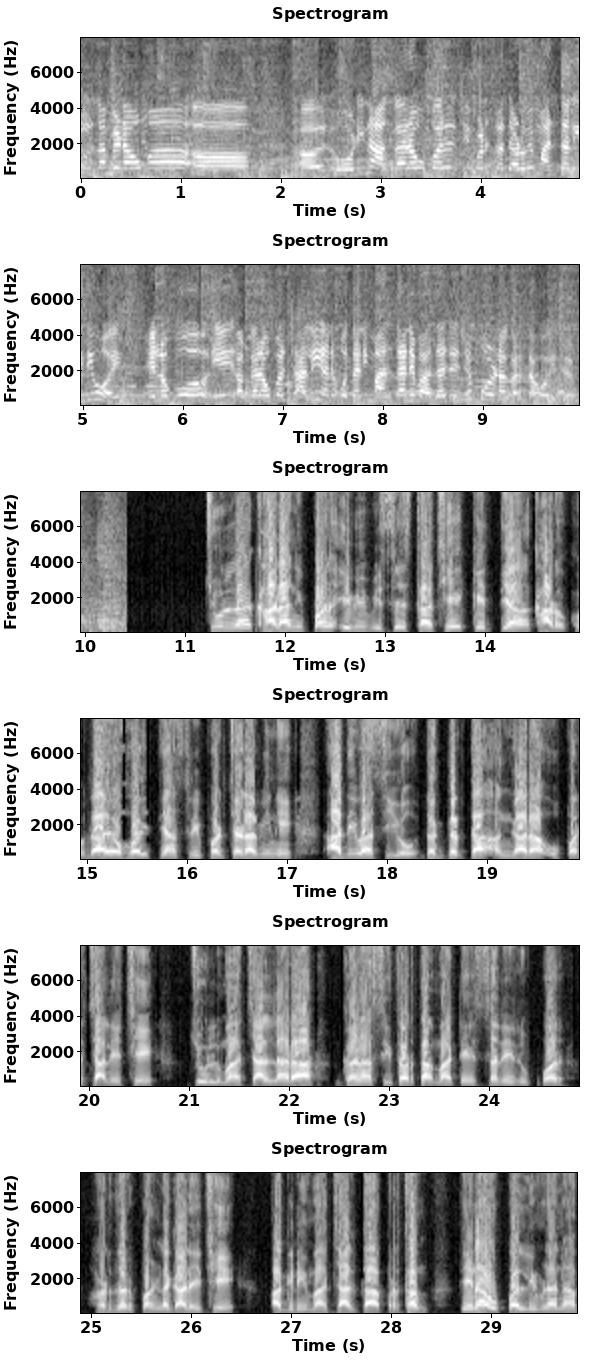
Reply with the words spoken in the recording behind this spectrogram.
ચૂલના મેળાઓમાં હોળીના અંગારા ઉપર જે પણ શ્રદ્ધાળુઓએ માનતા લીધી હોય, એ લોકો એ અંગારા ઉપર ચાલી અને પોતાની માનતાને બાધા જે છે, પૂર્ણ કરતા હોય છે. ચૂલના ખાડાની પણ એવી વિશેષતા છે કે ત્યાં ખાડો ખોદાયો હોય ત્યાં શ્રીફળ ચડાવીને આદિવાસીઓ ધગધગતા અંગારા ઉપર ચાલે છે. ચૂલમાં ચાલનારા ઘણા શીતળતા માટે શરીર ઉપર હળદર પણ લગાડે છે. અગ્નિમાં ચાલતા પ્રથમ તેના ઉપર લીમડાના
